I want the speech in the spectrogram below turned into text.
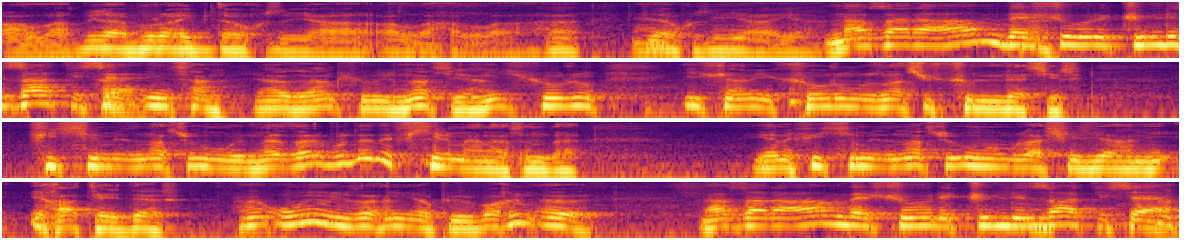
Allah. Bir daha burayı bir daha okusun ya. Allah Allah. Ha, bir daha okusun ya ya. Nazara am ve şuuru külli zat Ha, ise insan. Ya zaten şuuru nasıl yani? Şuurum, iş yani şuurumuz nasıl külleşir? Fikrimiz nasıl umur? Nazar burada da fikir manasında. Yani fikrimiz nasıl umumlaşır yani ihate eder. Ha, onun izahını yapıyor. Bakın evet. Nazara ve şuuru külli zat ise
